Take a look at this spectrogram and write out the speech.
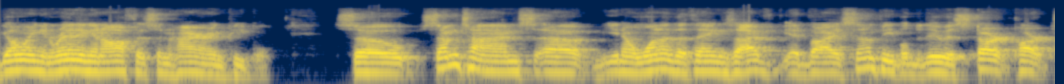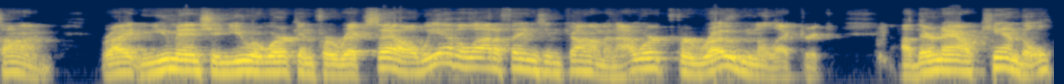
going and renting an office and hiring people. So sometimes, uh, you know, one of the things I've advised some people to do is start part time right? And you mentioned you were working for Rexel. We have a lot of things in common. I worked for Roden Electric. Uh, they're now Kendall,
